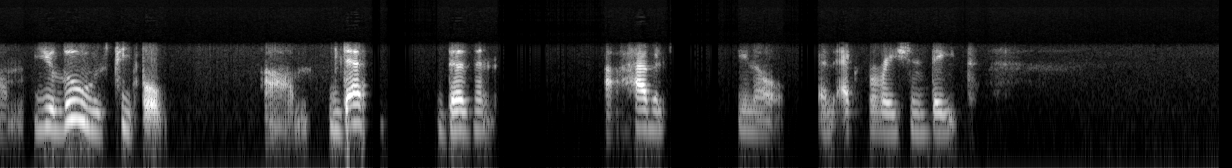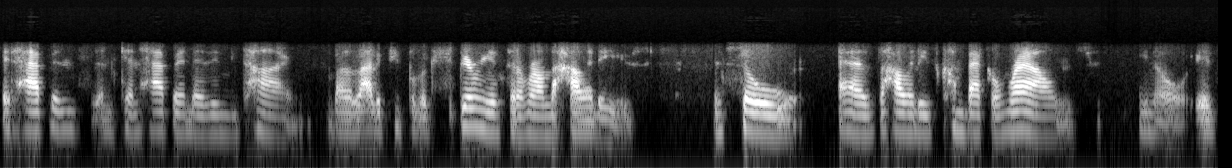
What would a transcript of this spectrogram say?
um, you lose people. Um, death doesn't uh, have an, you know, an expiration date. It happens and can happen at any time, but a lot of people experience it around the holidays. And so as the holidays come back around, you know, it's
